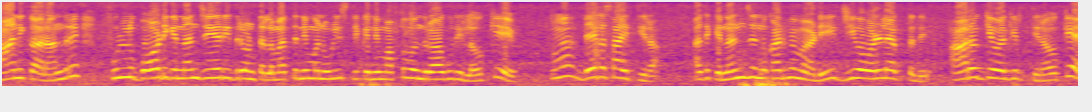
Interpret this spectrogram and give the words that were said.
ಹಾನಿಕಾರ? ಅಂದ್ರೆ ಫುಲ್ ಬಾಡಿಗೆ ನಂಜು ಏರಿದ್ರೆ ಉಂಟಲ್ಲ, ಮತ್ತೆ ನಿಮ್ಮನ್ನು ಉಳಿಸ್ಲಿಕ್ಕೆ ನಿಮ್ಮ ಅಪ್ಪ ಬಂದ್ರು ಆಗುದಿಲ್ಲ ಓಕೆ ಬೇಗ ಸಾಯ್ತೀರಾ? ಅದಕ್ಕೆ ನಂಜನ್ನು ಕಡಿಮೆ ಮಾಡಿ, ಜೀವ ಒಳ್ಳೆ ಆಗ್ತದೆ. ಆರೋಗ್ಯವಾಗಿರ್ತೀರಾ ಓಕೆ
